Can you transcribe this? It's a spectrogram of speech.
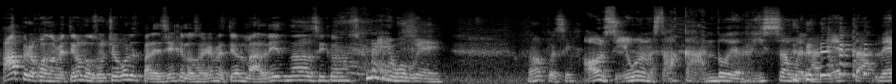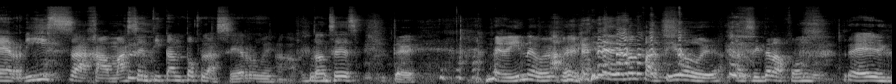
Ah, pero cuando metieron los ocho goles parecía que los había metido el Madrid, ¿no? Así como, nuevo, güey. No, pues sí. Ahora sí, güey, me estaba cagando de risa, güey, la neta. De risa, jamás sentí tanto placer, güey. Entonces, Te- Me vine, güey, me vine viendo el partido, güey. Así te la pongo. eh,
